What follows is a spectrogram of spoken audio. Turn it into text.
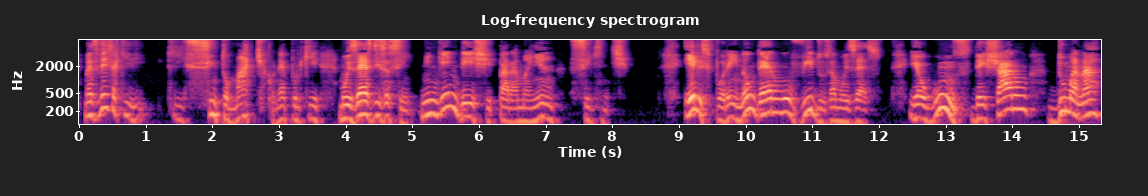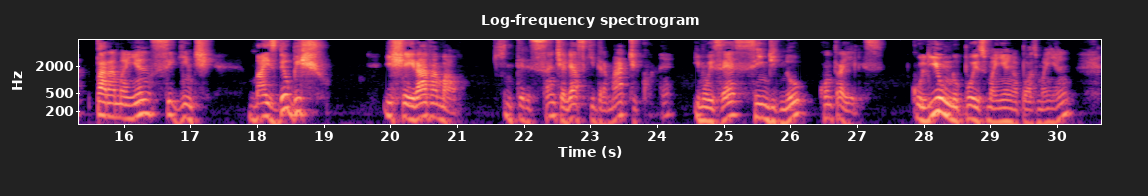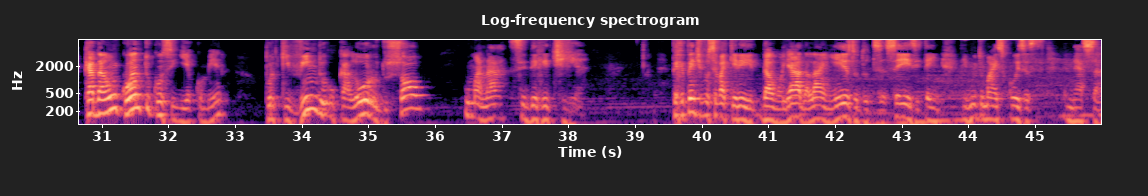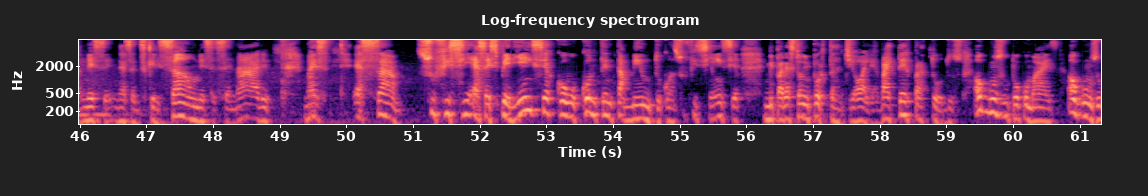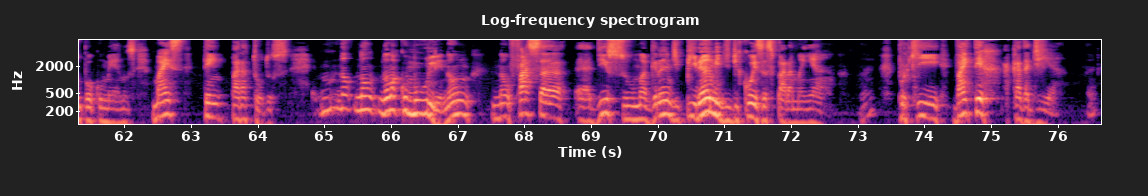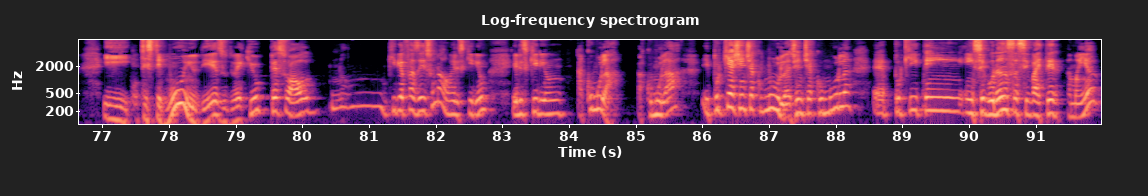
Mas veja que que sintomático, né? Porque Moisés diz assim: ninguém deixe para amanhã seguinte. Eles, porém, não deram ouvidos a Moisés, e alguns deixaram do maná para a manhã seguinte, mas deu bicho e cheirava mal. Que interessante, aliás, que dramático, né? E Moisés se indignou contra eles. Colhiam-no, pois, manhã após manhã, cada um quanto conseguia comer, porque vindo o calor do sol, o maná se derretia. De repente você vai querer dar uma olhada lá em Êxodo 16 e tem, tem muito mais coisas nessa, nesse, nessa descrição, nesse cenário, mas essa essa experiência com o contentamento, com a suficiência, me parece tão importante. Olha, vai ter para todos, alguns um pouco mais, alguns um pouco menos, mas tem para todos. Não, não, não acumule, não, não faça é, disso uma grande pirâmide de coisas para amanhã, né? porque vai ter a cada dia. Né? E o testemunho de Êxodo é que o pessoal queria fazer isso não. Eles queriam, eles queriam acumular, acumular. E por que a gente acumula? A gente acumula é, porque tem insegurança se vai ter amanhã.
